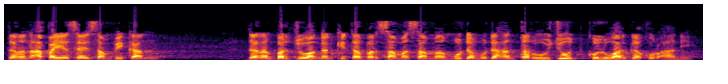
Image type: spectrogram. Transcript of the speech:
dengan apa yang saya sampaikan dalam perjuangan kita bersama-sama mudah-mudahan terwujud keluarga Qurani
